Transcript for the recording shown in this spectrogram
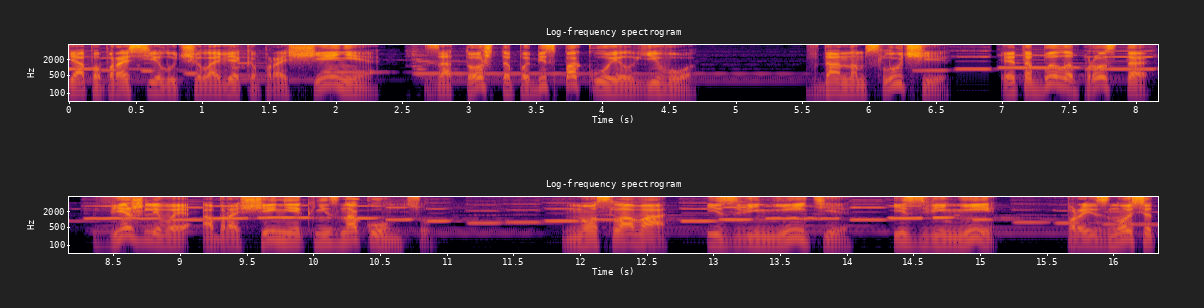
Я попросил у человека прощения за то, что побеспокоил его. В данном случае это было просто вежливое обращение к незнакомцу. Но слова «извините», «извини» произносят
